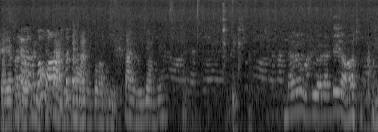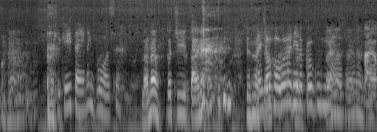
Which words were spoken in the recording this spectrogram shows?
chạy có đâu có cái ta rồi tôi là cũng nhiệt ta rồi đi rồi rồi. Cái tay nó bùa sẽ là nó có chi tài nữa. Tại chỗ hô này nó cũng không nhiều tay à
